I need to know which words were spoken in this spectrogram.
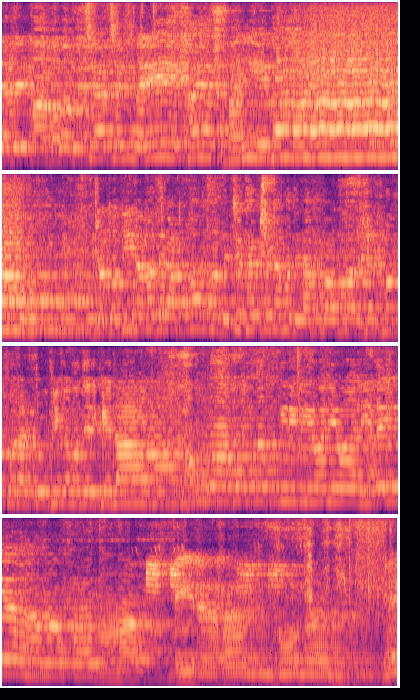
যাদের মা বাবা বেঁচে আছেন হায়াত বাড়িয়ে দাও। যতদিন আমাদের আব্বা আম্মা বেঁচে থাকবেন, আমাদের আব্বা আম্মার খেদমত করার তৌফিক আমাদেরকে দাও। আল্লাহুম্মা ফিরলি ওয়া লিওয়ালিদাইয়া ইরহামহুমা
